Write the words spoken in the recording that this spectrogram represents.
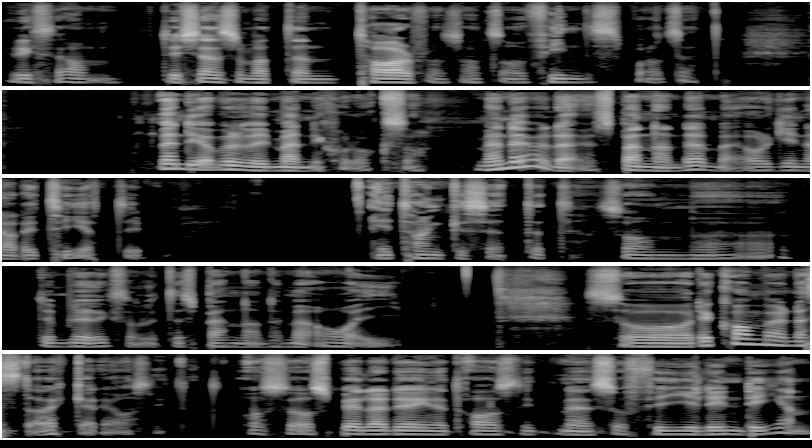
Liksom, det känns som att den tar från sånt som finns på något sätt. Men det gör väl vi människor också. Men det är väl det spännande med originalitet i, i tankesättet. Som uh, det blir liksom lite spännande med AI. Så det kommer nästa vecka det avsnittet. Och så spelade jag in ett avsnitt med Sofie Lindén.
